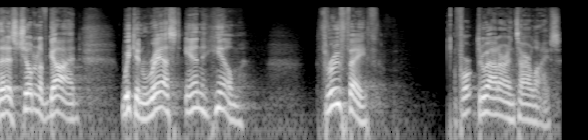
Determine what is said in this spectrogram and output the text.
that as children of God, we can rest in Him through faith for, throughout our entire lives.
